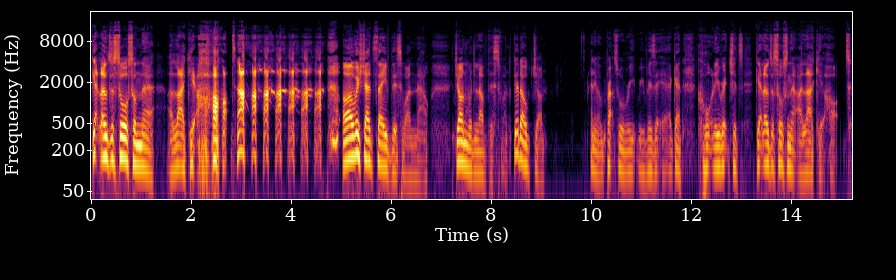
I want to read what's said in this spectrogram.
get loads of sauce on there. I like it hot. oh, I wish I'd saved this one now. John would love this one. Good old John. Anyway, perhaps we'll re- revisit it again. Courtney Richards, get loads of sauce on there. I like it hot.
